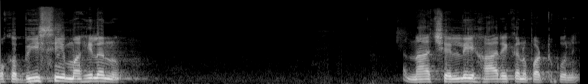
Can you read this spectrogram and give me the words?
ఒక బీసీ మహిళను నా చెల్లి హారికను పట్టుకొని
